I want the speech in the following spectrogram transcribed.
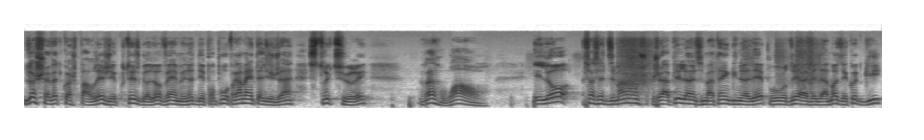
Là, je savais de quoi je parlais. J'ai écouté ce gars-là 20 minutes, des propos vraiment intelligents, structurés. Wow! Et là, ça c'est dimanche, j'ai appelé lundi matin Guy Nollet pour dire à Vildamas, écoute Guy,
